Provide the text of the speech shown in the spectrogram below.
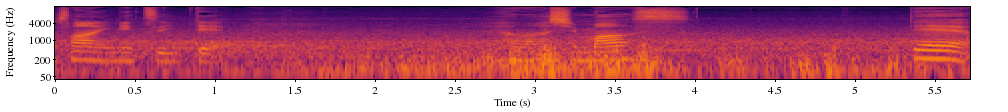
助産院について話します。で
